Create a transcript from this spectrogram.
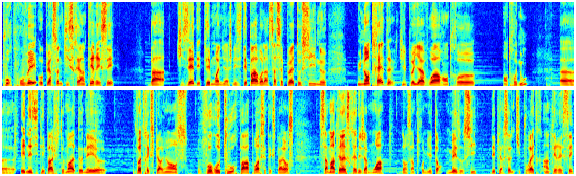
pour prouver aux personnes qui seraient intéressées bah, qu'ils aient des témoignages. N'hésitez pas, voilà, ça, peut être aussi une, entraide qu'il peut y avoir entre nous, euh, et n'hésitez pas justement à donner euh, votre expérience, vos retours par rapport à cette expérience. Ça m'intéresserait déjà moi dans un premier temps, mais aussi des personnes qui pourraient être intéressées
